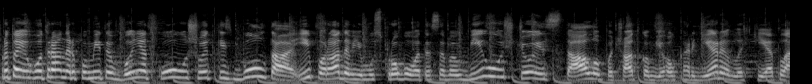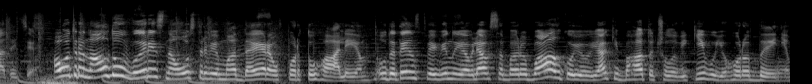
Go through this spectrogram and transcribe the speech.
Проте його тренер помітив виняткову швидкість Болта і порадив йому спробувати себе в бігу, що і стало початком його кар'єри в легкій атлетиці. А от Роналду виріс на острові Мадейра в Португалії. У дитинстві він уявляв себе рибалкою, як і багато чоловіків у його родині.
